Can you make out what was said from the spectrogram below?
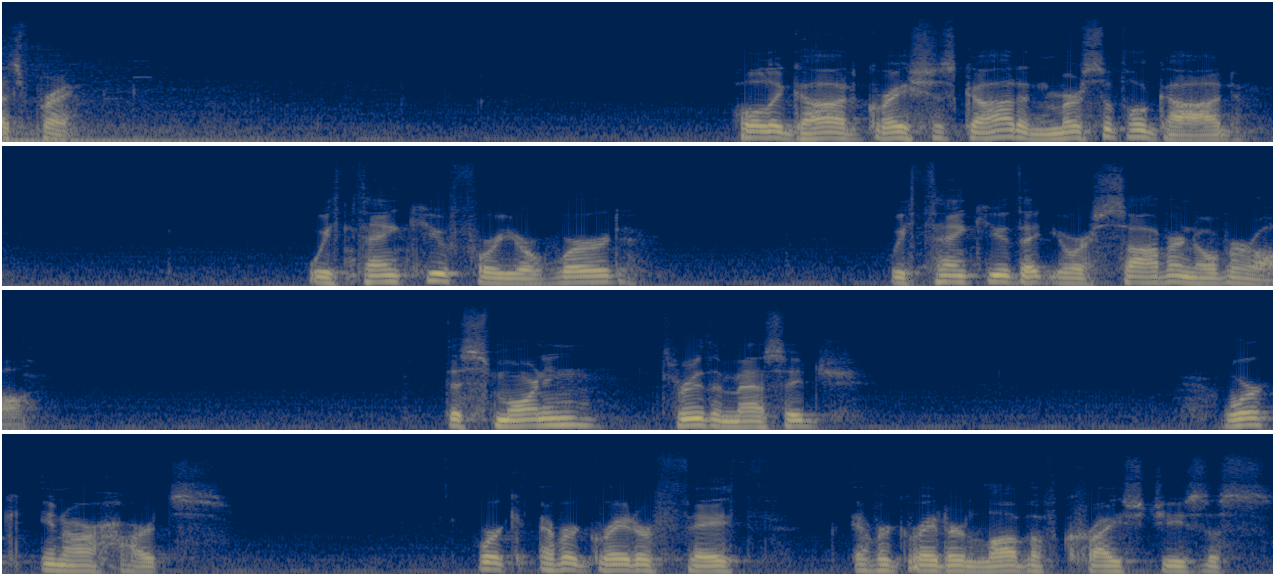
Let's pray. Holy God, gracious God, and merciful God, we thank you for your word. We thank you that you are sovereign over all. This morning, through the message, work in our hearts. Work ever greater faith, ever greater love of Christ Jesus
